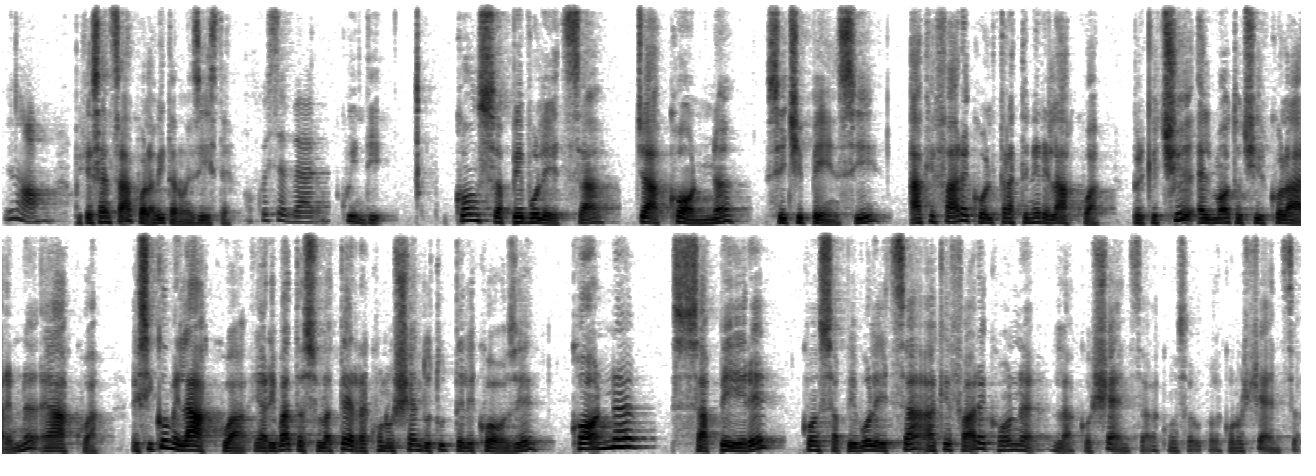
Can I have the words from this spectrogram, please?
no, perché senza acqua la vita non esiste. questo è vero. Quindi consapevolezza già con, se ci pensi, ha a che fare col trattenere l'acqua, perché C è il moto circolare, N è acqua. E siccome l'acqua è arrivata sulla terra conoscendo tutte le cose, con sapere, consapevolezza ha a che fare con la coscienza, la, consa- la conoscenza.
